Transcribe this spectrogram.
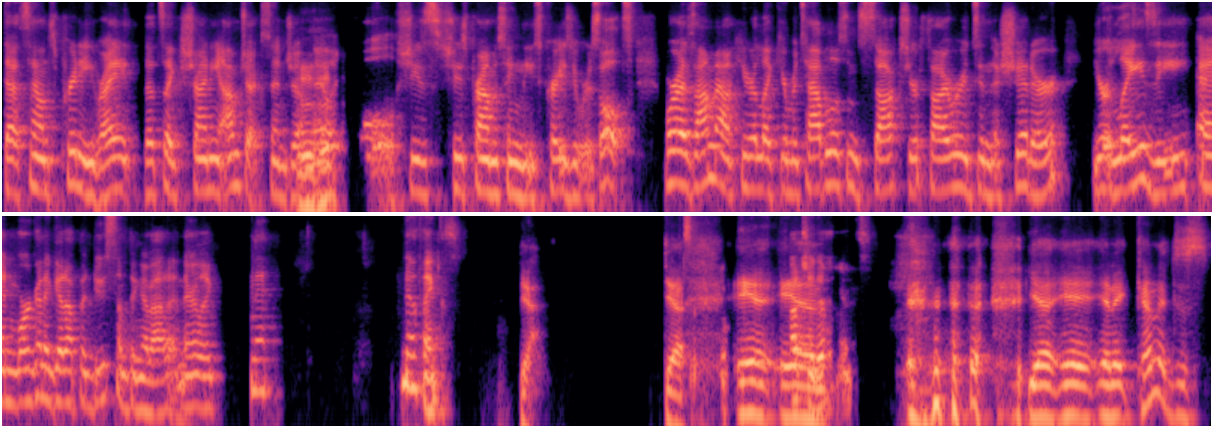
that sounds pretty, right? That's like shiny object syndrome. Mm-hmm. They're like, cool. She's she's promising these crazy results. Whereas I'm out here like your metabolism sucks, your thyroid's in the shitter, you're lazy, and we're gonna get up and do something about it. And they're like, nah, no thanks. Yeah. Yeah. And, and yeah, and, and it kind of just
